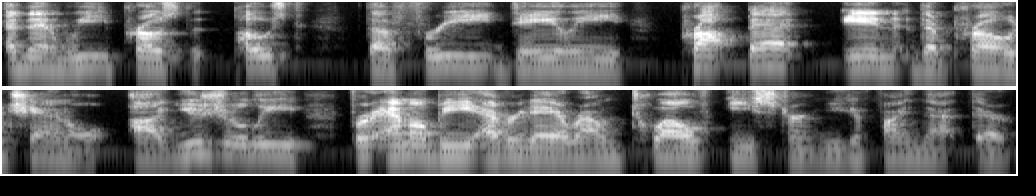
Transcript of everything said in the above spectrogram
And then we post, post the free daily prop bet in the pro channel, uh, usually for MLB every day around 12 Eastern. You can find that there.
